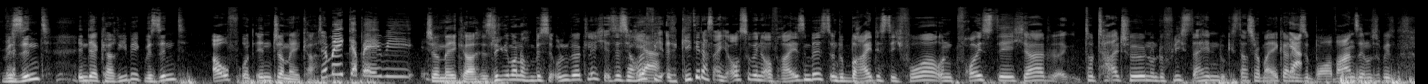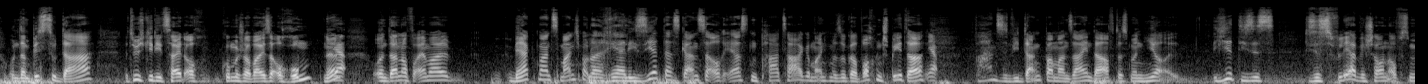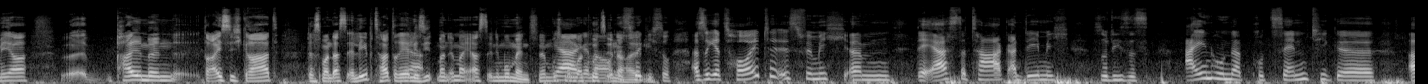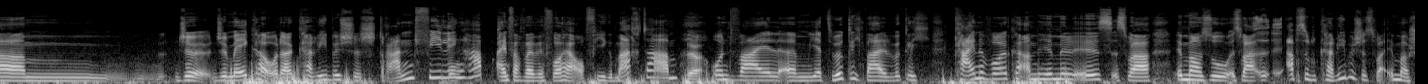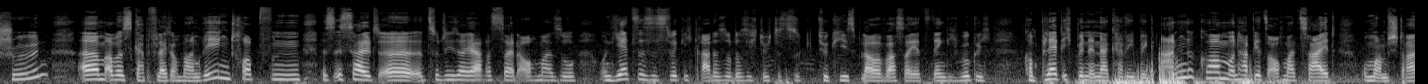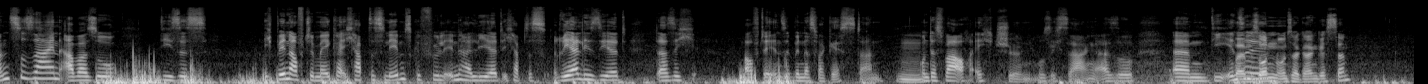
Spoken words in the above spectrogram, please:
Wir sind in der Karibik, wir sind auf und in Jamaika. Jamaica, Baby! Jamaika. Es klingt immer noch ein bisschen unwirklich. Es ist ja Ja. häufig, geht dir das eigentlich auch so, wenn du auf Reisen bist und du bereitest dich vor und freust dich, ja, total schön und du fliegst dahin, du gehst nach Jamaika und Ja. denkst so, boah, Wahnsinn und so. Und dann bist du da. Natürlich geht die Zeit auch komischerweise auch rum, ne? Ja. Und dann auf einmal merkt man es manchmal oder realisiert das Ganze auch erst ein paar Tage, manchmal sogar Wochen später. Ja. Wahnsinn, wie dankbar man sein darf, dass man hier, hier dieses, dieses Flair, wir schauen aufs Meer, äh, Palmen, 30 Grad, dass man das erlebt hat, realisiert man immer erst in dem Moment. Ne? Muss ja, man mal genau, kurz ist innehalten. wirklich so. Also jetzt heute ist für mich ähm, der erste Tag, an dem ich so dieses 100-prozentige ähm, Ja- Jamaika oder karibische Strandfeeling habe. Einfach weil wir vorher auch viel gemacht haben Ja. und weil ähm, jetzt wirklich mal wirklich keine Wolke am Himmel ist. Es war immer so, es war äh, absolut karibisch, es war immer schön, ähm, aber es gab vielleicht auch mal einen Regentropfen. Das ist halt äh, zu dieser Jahreszeit auch mal so. Und jetzt ist es wirklich gerade so, dass ich durch das türkisblaue Wasser jetzt denke ich wirklich komplett, ich bin in der Karibik angekommen und habe jetzt auch mal Zeit, um am Strand zu sein, aber so dieses ich bin auf Jamaika, ich habe das Lebensgefühl inhaliert, ich habe das realisiert, dass ich auf der Insel bin, das war gestern. Mhm. Und das war auch echt schön, muss ich sagen. Also ähm, die Insel. Beim Sonnenuntergang gestern?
